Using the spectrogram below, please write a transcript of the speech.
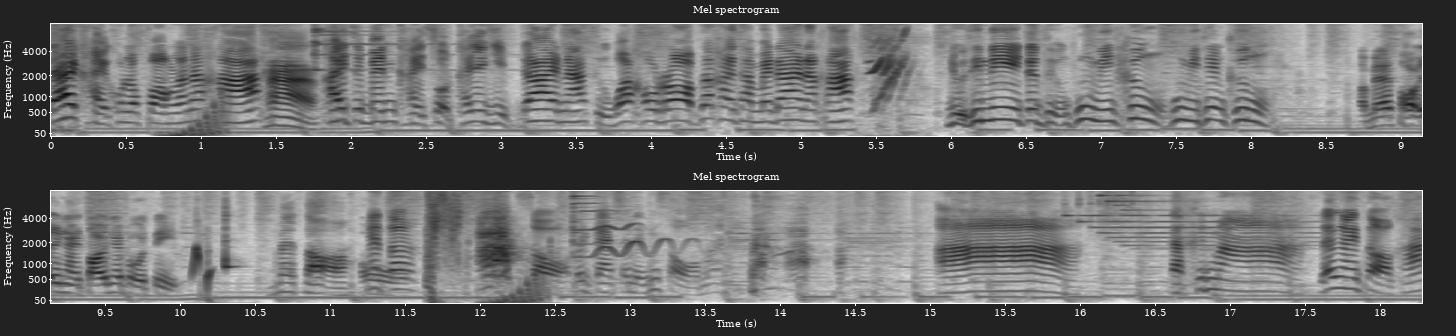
ได้ไข่คนละฟองแล้วนะคะ ค่ะ ใครจะเป็นไข่สดใครจะหยิบได้นะ ถือว่าเข้ารอบถ้าใครทำไม่ได้นะคะ อยู่ที่นี่จนถึงพรุ่งนี้ครึ่งพรุ่งนี้เที่ยงครึ่งอะแม่ต่อยังไงต่อยังไงปกติ แม่ต่อแม่เตอร์สอเป็นการแสดงที่สอมาอ่าตักขึ้นมาแล้วไงต่อคะ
